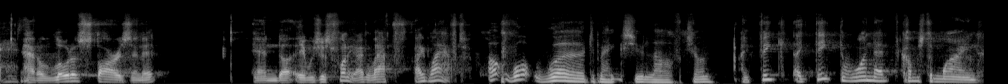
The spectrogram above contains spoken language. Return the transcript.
It had a load of stars in it, and uh, it was just funny. I laughed. I laughed. Oh, what word makes you laugh, John? I think I think the one that comes to mind.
